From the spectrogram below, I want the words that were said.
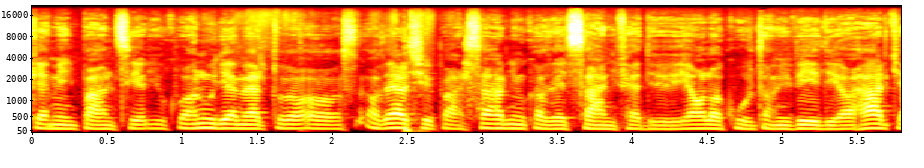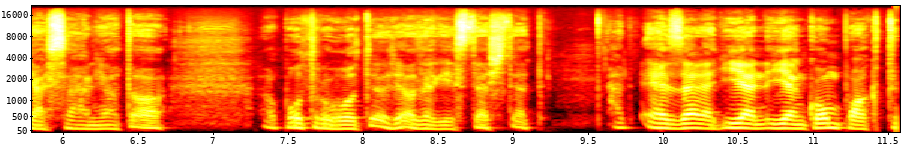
kemény páncéljuk van, ugye, mert az, az első pár szárnyuk az egy szárnyfedője alakult, ami védi a hártyás szárnyat, a, a potrohot, az egész testet. Hát ezzel egy ilyen, ilyen kompakt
